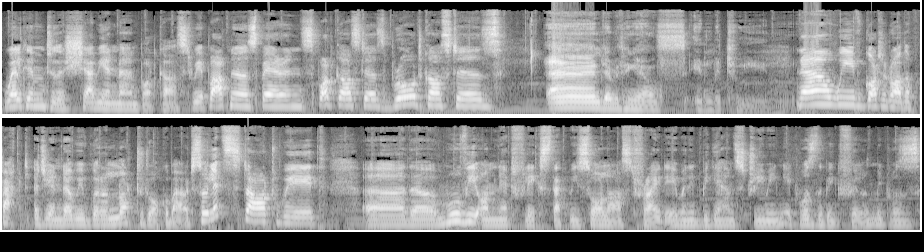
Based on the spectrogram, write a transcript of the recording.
Welcome to the Shabby and Man podcast. We're partners, parents, podcasters, broadcasters. and everything else in between Now we've got a rather packed agenda. We've got a lot to talk about. So let's start with uh, the movie on Netflix that we saw last Friday when it began streaming. It was the big film, it was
